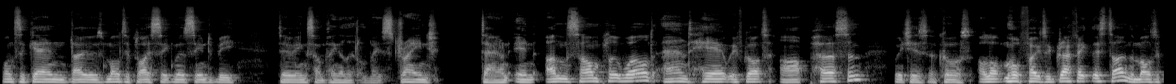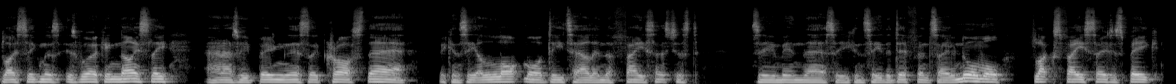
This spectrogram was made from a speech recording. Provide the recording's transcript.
once again, those multiply sigmas seem to be doing something a little bit strange down in unsampler world. And here we've got our person which is, of course, a lot more photographic this time. The multiply sigmas is working nicely. And as we bring this across there, we can see a lot more detail in the face. Let's just zoom in there so you can see the difference. So normal flux face, so to speak,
